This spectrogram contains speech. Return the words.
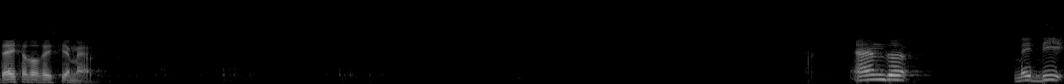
data.html. And uh, maybe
